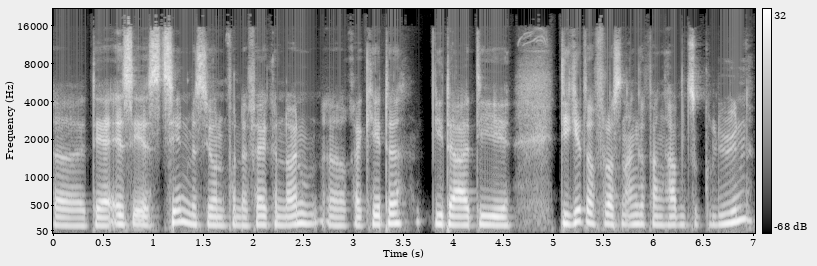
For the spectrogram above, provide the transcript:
äh, der SES-10-Mission von der Falcon 9-Rakete, äh, wie da die, die Gitterflossen angefangen haben zu glühen.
